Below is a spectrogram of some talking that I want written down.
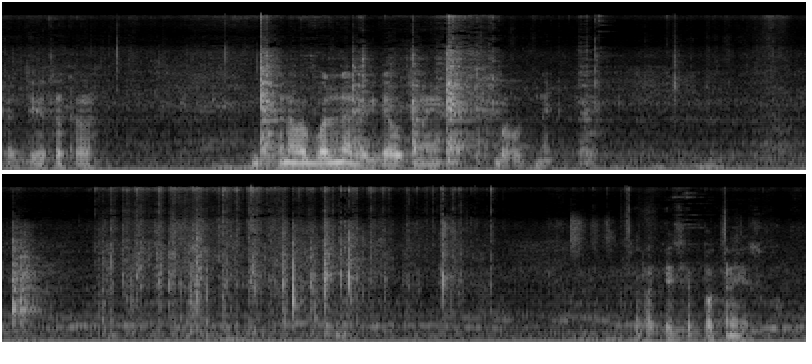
कर दिया था थोड़ा जितना बोलने लग जाए उतना बहुत नहीं थोड़ा कैसे पकड़े इसको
